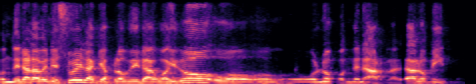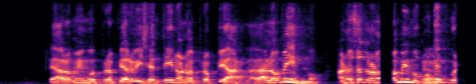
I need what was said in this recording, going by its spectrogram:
condenar a Venezuela que aplaudir a Guaidó o, no condenarla, le da lo mismo. Le da lo mismo expropiar Vicentino o no expropiarla, da lo mismo. A nosotros no da lo mismo. ¿Por qué? Porque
